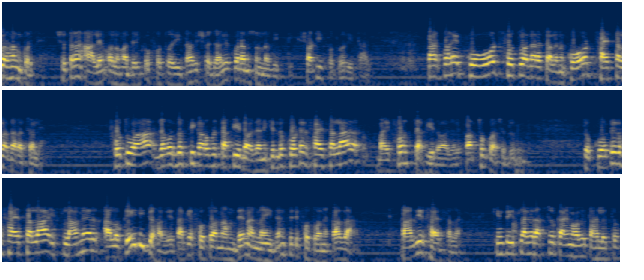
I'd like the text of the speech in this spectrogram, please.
গ্রহণ করছে। সুতরাং আলেম আলমাদেরকে ফতোয়া দিতে হবে সোজাগে কোরআন সন্না ভিত্তিক সঠিক ফতোয়া দিতে হবে। তারপরে কোর্ট ফতোয়া দ্বারা চলে না, কোর্ট ফায়সালা দ্বারা চলে। ফতুয়া জবরদস্তি কারোর চাপিয়ে দেওয়া যায় না কিন্তু কোর্টের ফায়সালা বাই ফোর্স চাপিয়ে দেওয়া যাবে। পার্থক্য আছে দুটো তো কোর্টের ফায়সালা ইসলামের আলোকেই দিতে হবে। তাকে ফতোয়া নাম দেন আর নাই দেন, সেটি ফতোয়া না, কাজা। কাজীর ফায়সালা। কিন্তু ইসলামী রাষ্ট্র কায়েম হবে তাহলে তো।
